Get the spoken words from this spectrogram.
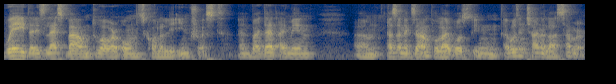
way that is less bound to our own scholarly interest. And by that I mean, um, as an example, I was in I was in China last summer,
